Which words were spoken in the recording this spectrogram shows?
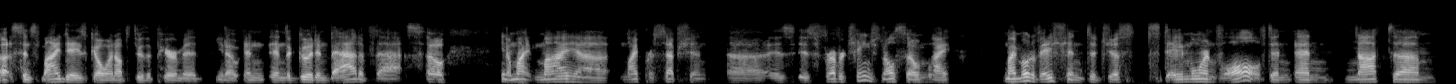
uh, since my days going up through the pyramid. You know, and and the good and bad of that. So you know my my uh, my perception uh, is is forever changed, and also my my motivation to just stay more involved and and not um,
